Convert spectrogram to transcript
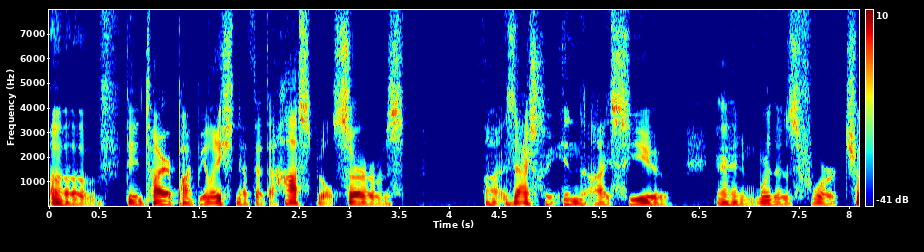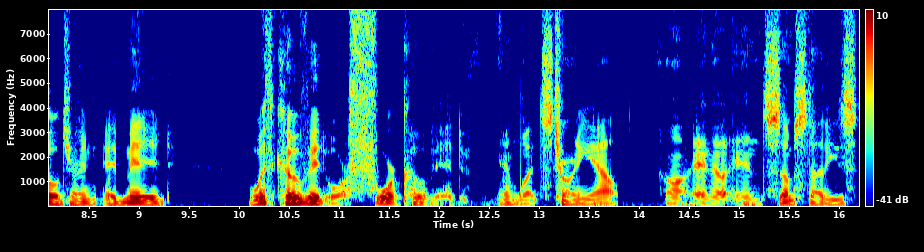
of the entire population that, that the hospital serves uh, is actually in the ICU. And were those four children admitted with COVID or for COVID? And what's turning out uh, in, uh, in some studies,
